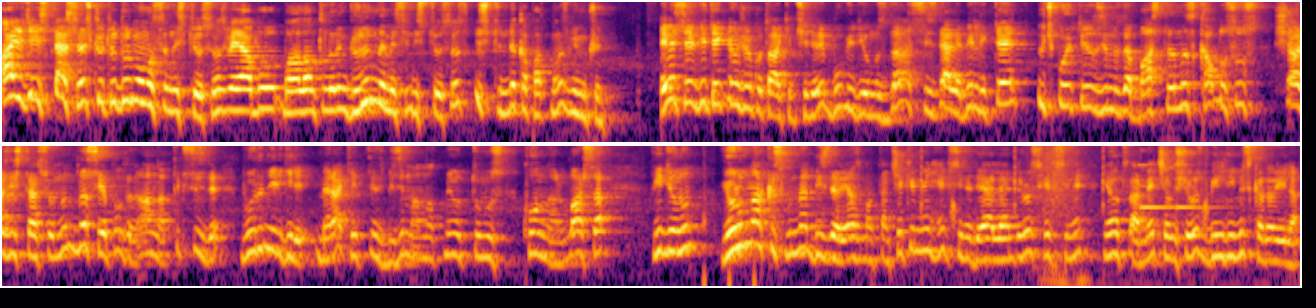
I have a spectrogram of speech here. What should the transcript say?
Ayrıca isterseniz kötü durmamasını istiyorsanız veya bu bağlantıların görünmemesini istiyorsanız üstünde kapatmanız mümkün. Evet sevgili Teknoloji Oku takipçileri bu videomuzda sizlerle birlikte 3 boyutlu yazıcımızda bastığımız kablosuz şarj istasyonunun nasıl yapıldığını anlattık. Siz de bu ürünle ilgili merak ettiğiniz bizim anlatmayı unuttuğumuz konular varsa videonun yorumlar kısmında bizlere yazmaktan çekinmeyin. Hepsini değerlendiriyoruz. Hepsini yanıt vermeye çalışıyoruz bildiğimiz kadarıyla.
